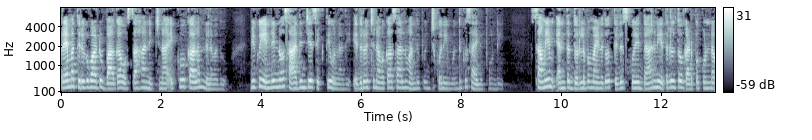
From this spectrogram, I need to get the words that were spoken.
ప్రేమ తిరుగుబాటు బాగా ఉత్సాహాన్నిచ్చినా ఎక్కువ కాలం నిలవదు. మీకు ఎన్నెన్నో సాధించే శక్తి ఉన్నది. ఎదురొచ్చిన అవకాశాలను అందిపుంచుకొని ముందుకు సాగిపోండి. సమయం ఎంత దుర్లభమైనదో తెలుసుకుని దానిని ఇతరులతో గడపకుండా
